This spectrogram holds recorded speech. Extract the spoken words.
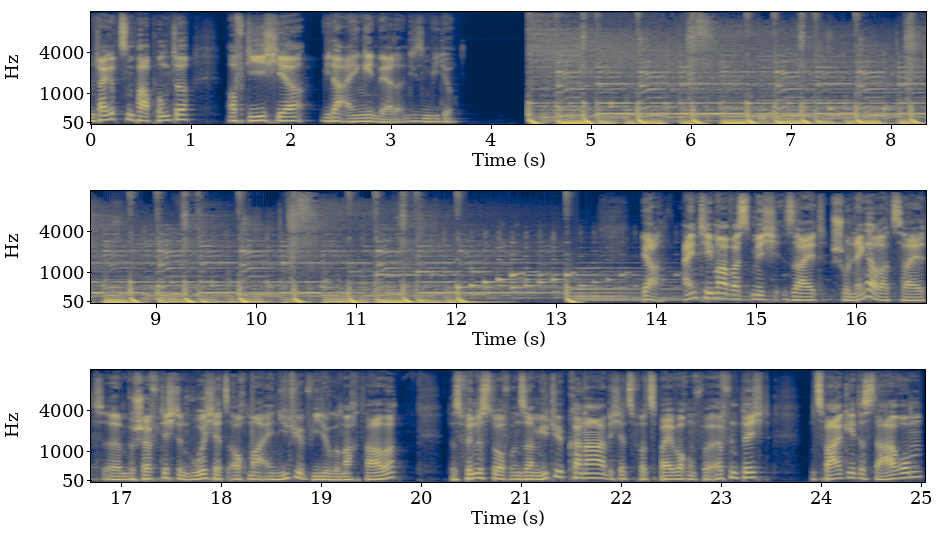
Und da gibt es ein paar Punkte, auf die ich hier wieder eingehen werde in diesem Video. Ja, ein Thema, was mich seit schon längerer Zeit äh, beschäftigt und wo ich jetzt auch mal ein YouTube-Video gemacht habe, das findest du auf unserem YouTube-Kanal, habe ich jetzt vor zwei Wochen veröffentlicht. Und zwar geht es darum,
